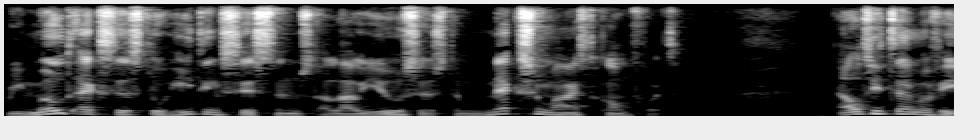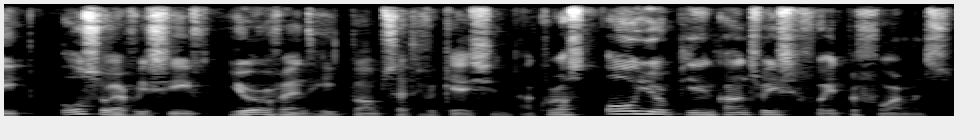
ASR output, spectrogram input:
Remote access to heating systems allow users to maximize comfort. LG Therma-V also have received Eurovent heat pump certification across all European countries for its performance.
